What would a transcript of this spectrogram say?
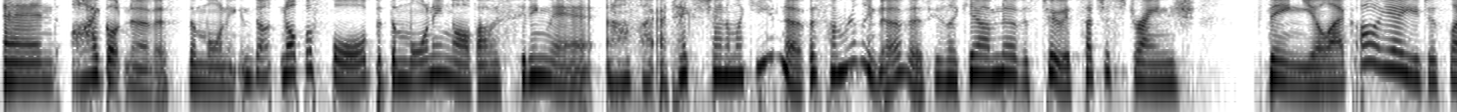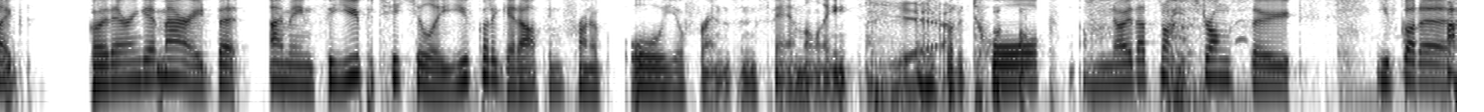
And I got nervous the morning, not, not before, but the morning of, I was sitting there and I was like, I texted Shane, I'm like, Are you nervous? I'm really nervous. He's like, Yeah, I'm nervous too. It's such a strange thing. You're like, Oh, yeah, you just like go there and get married. But I mean, for you particularly, you've got to get up in front of all your friends and family. And Yeah, You've got to talk. Oh, and we know that's not your strong suit. You've got to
